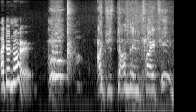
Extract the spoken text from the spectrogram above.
I don't know. I just downed the entire team.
